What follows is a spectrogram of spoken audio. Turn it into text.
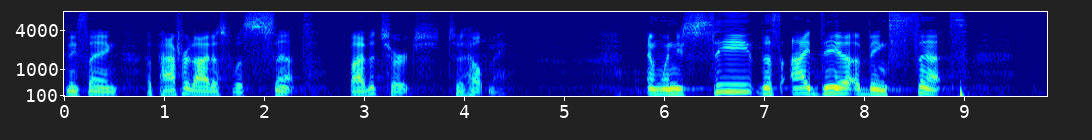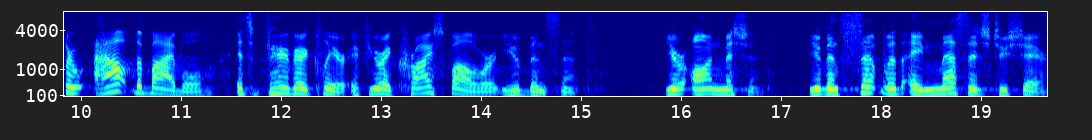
And he's saying, Epaphroditus was sent by the church to help me. And when you see this idea of being sent, throughout the Bible, it's very, very clear. If you're a Christ follower, you've been sent. You're on mission. You've been sent with a message to share.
